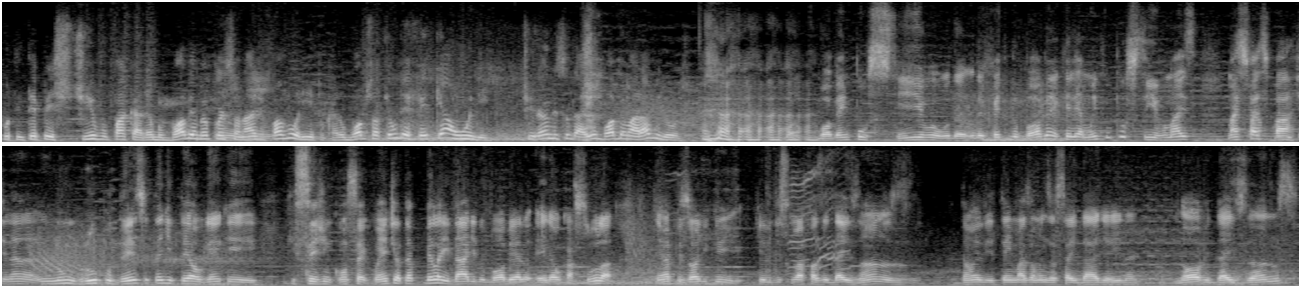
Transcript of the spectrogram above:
puta, intempestivo pra caramba. O Bob é meu personagem uhum. favorito, cara. O Bob só tem um defeito que é a Uni. Tirando isso daí, o Bob é maravilhoso. o Bob é impulsivo. O, de, o, defeito do Bob é que ele é muito impulsivo, mas, mas faz é parte, né? Num grupo desse tem de ter alguém que, que seja inconsequente, até pela idade do Bob, ele é o caçula. Tem um episódio que, que ele disse que vai fazer 10 anos, então ele tem mais ou menos essa idade aí, né? 9, 10 anos.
